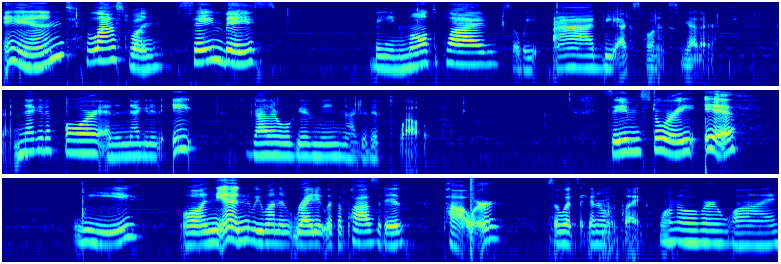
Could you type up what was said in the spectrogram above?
And the last one, same base being multiplied, so we add the exponents together. Negative 4 and a negative 8 together will give me negative 12. Same story if we, well in the end we want to write it with a positive power. So what's it going to look like? 1 over y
